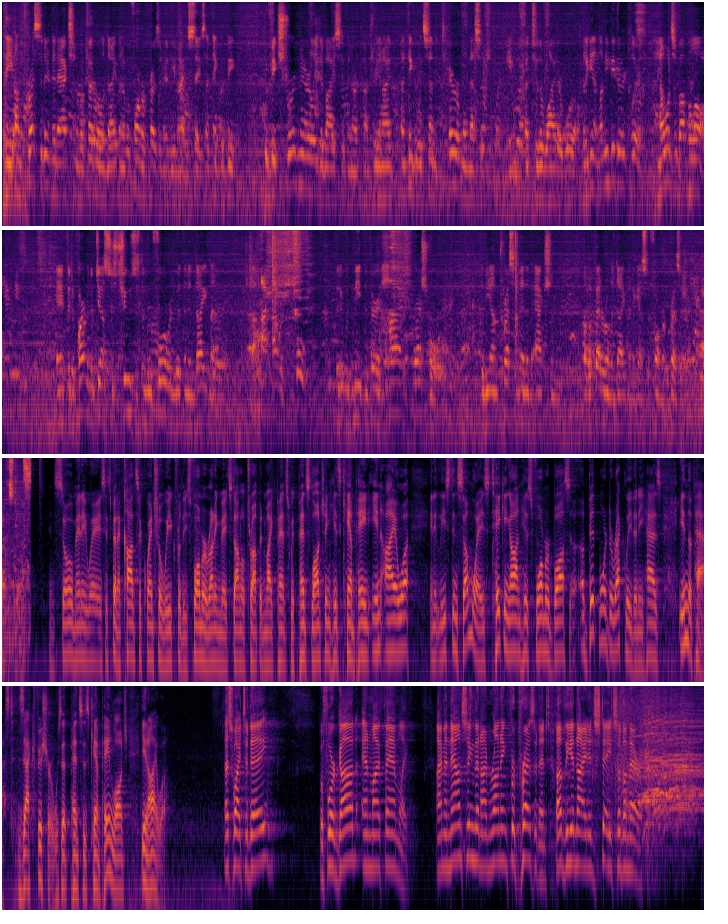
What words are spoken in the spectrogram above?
The unprecedented action of a federal indictment of a former president of the United States, I think, would be would be extraordinarily divisive in our country, and I, I think it would send a terrible message uh, to the wider world. But again, let me be very clear: no one's above the law, and if the Department of Justice chooses to move forward with an indictment, uh, I, I would hope that it would meet the very high threshold for the unprecedented action of a federal indictment against a former president of the United States. In so many ways, it's been a consequential week for these former running mates Donald Trump and Mike Pence, with Pence launching his campaign in Iowa and at least in some ways taking on his former boss a bit more directly than he has in the past. Zach Fisher was at Pence's campaign launch in Iowa. That's why today, before God and my family, I'm announcing that I'm running for President of the United States of America.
